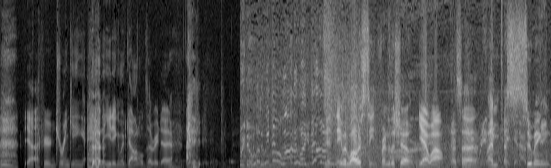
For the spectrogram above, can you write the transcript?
yeah, if you're drinking and eating McDonald's every day. We do, what do we do? What do we do? Yeah, David Wallerstein, friend of the show. yeah, wow, that's uh. I'm assuming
